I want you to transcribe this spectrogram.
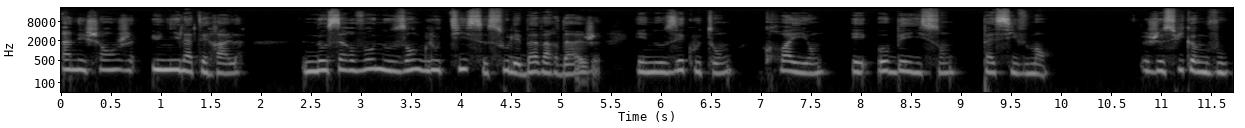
un échange unilatéral. Nos cerveaux nous engloutissent sous les bavardages et nous écoutons, croyons et obéissons passivement. Je suis comme vous.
